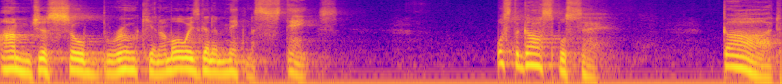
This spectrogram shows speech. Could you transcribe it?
I'm just so broken. I'm always going to make mistakes. What's the gospel say? God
